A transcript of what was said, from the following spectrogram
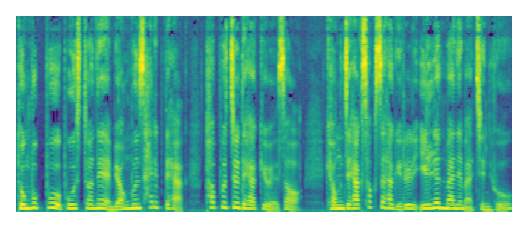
동북부 보스턴의 명문 사립대학 터프츠 대학교에서 경제학 석사 학위를 1년 만에 마친 후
